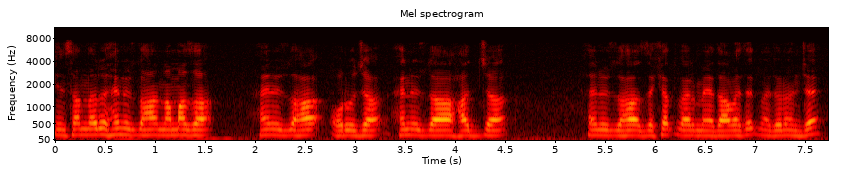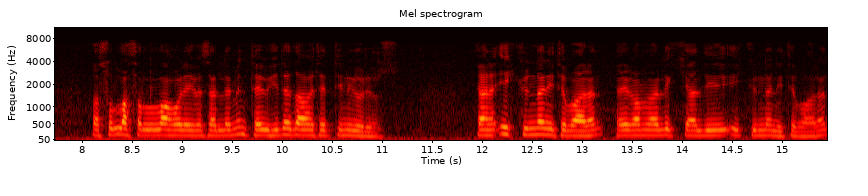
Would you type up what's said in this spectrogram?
insanları henüz daha namaza, henüz daha oruca, henüz daha hacca, henüz daha zekat vermeye davet etmeden önce Resulullah sallallahu aleyhi ve sellemin tevhide davet ettiğini görüyoruz. Yani ilk günden itibaren, peygamberlik geldiği ilk günden itibaren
